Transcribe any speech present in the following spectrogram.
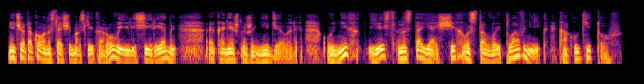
Ничего такого настоящие морские коровы или сирены, э, конечно же, не делали. У них есть настоящий хвостовой плавник, как у китов.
